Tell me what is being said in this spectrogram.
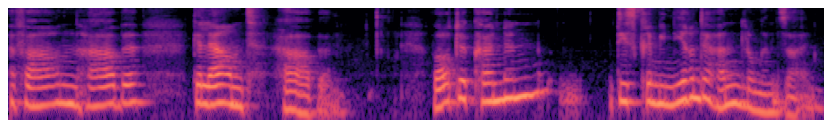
erfahren habe, gelernt habe. Worte können diskriminierende Handlungen sein.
